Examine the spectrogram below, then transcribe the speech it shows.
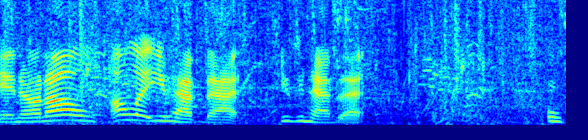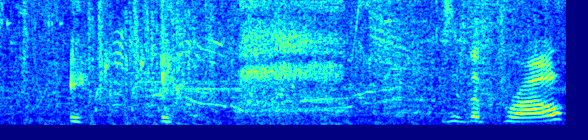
You know what, I'll, I'll let you have that. You can have that. Ooh, eh, eh. Is it the pro?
